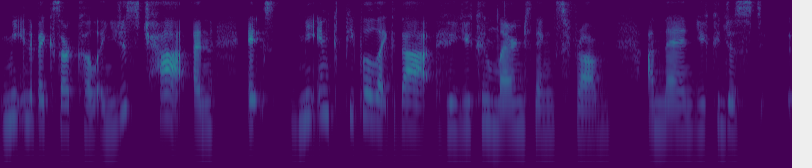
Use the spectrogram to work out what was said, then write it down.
meet in a big circle and you just chat. And it's meeting people like that who you can learn things from. And then you can just eh,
